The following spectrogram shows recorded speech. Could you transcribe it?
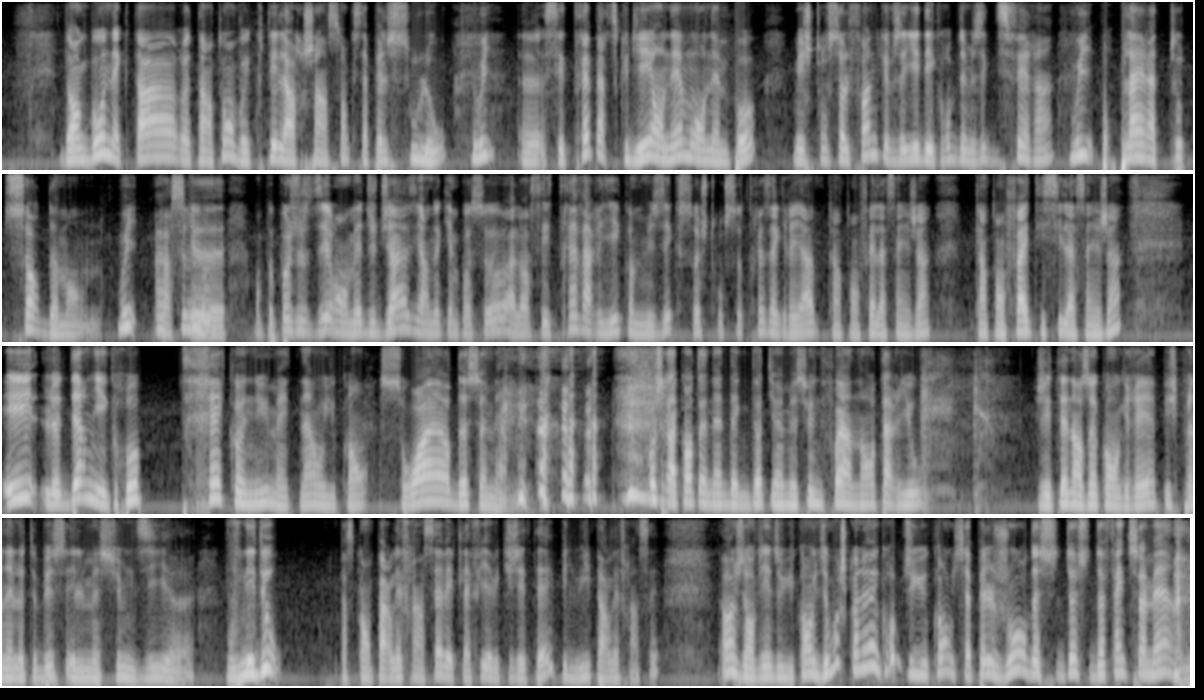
Donc, Beau Nectar, euh, tantôt, on va écouter leur chanson qui s'appelle Sous l'eau. Oui, Euh, c'est très particulier, on aime ou on n'aime pas, mais je trouve ça le fun que vous ayez des groupes de musique différents oui, pour plaire à toutes sortes de monde. oui, Parce absolument. que on peut pas juste dire on met du jazz, il y en a qui n'aiment pas ça. Alors c'est très varié comme musique, ça je trouve ça très agréable quand on fait la Saint-Jean, quand on fête ici la Saint-Jean. Et le dernier groupe très connu maintenant au Yukon, Soir de semaine. Faut je raconte une anecdote. Il y a un monsieur une fois en Ontario. J'étais dans un congrès, puis je prenais l'autobus et le monsieur me dit euh, Vous venez d'où Parce qu'on parlait français avec la fille avec qui j'étais, puis lui, il parlait français. Ah, dis, on vient du Yukon. Il dit Moi, je connais un groupe du Yukon, il s'appelle Jour de, de- de fin de semaine.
